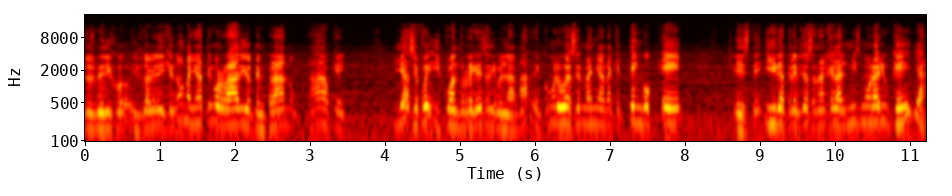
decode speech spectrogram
Entonces me dijo, y todavía le dije, no, mañana tengo radio temprano. Ah, ok. Y ya se fue. Y cuando regresa, digo, en la madre, ¿cómo le voy a hacer mañana que tengo que este, ir a Televisa San Ángel al mismo horario que ella?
